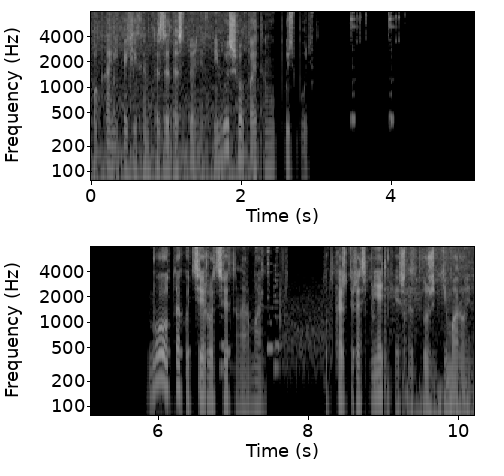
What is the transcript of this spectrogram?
Пока никаких МТЗ достойных не вышло, поэтому пусть будет. Ну, вот так вот серого цвета нормально. Тут каждый раз менять, конечно, это тоже геморройно.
